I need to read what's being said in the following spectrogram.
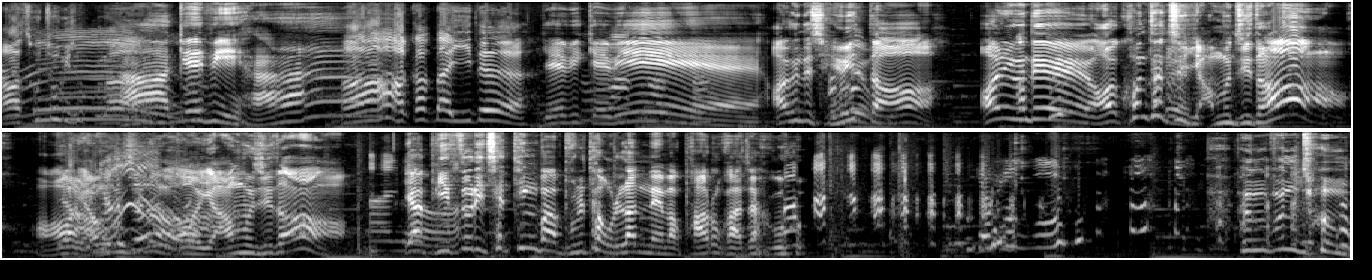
아, 소총이셨구나. 아 깨비. 아. 아, 아깝다 2등. 깨비 깨비. 아 근데 재밌다. 아니 근데 아 컨텐츠 야무지다. 아 야, 야무지다. 어 야무지다. 야 빗소리 채팅봐. 불타 올랐네. 막 바로 가자고. 흥분 좀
